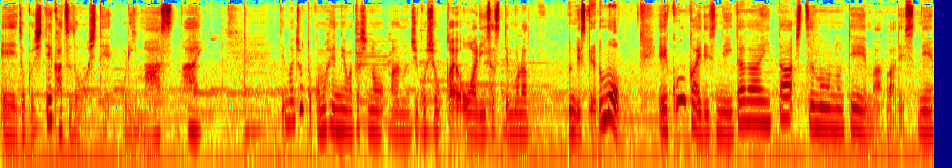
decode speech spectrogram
えー、属して活動をしております。はいで、まあ、ちょっとこの辺に私のあの自己紹介を終わりにさせてもらうんですけれども、えー、今回ですねいただいた質問のテーマがですね、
